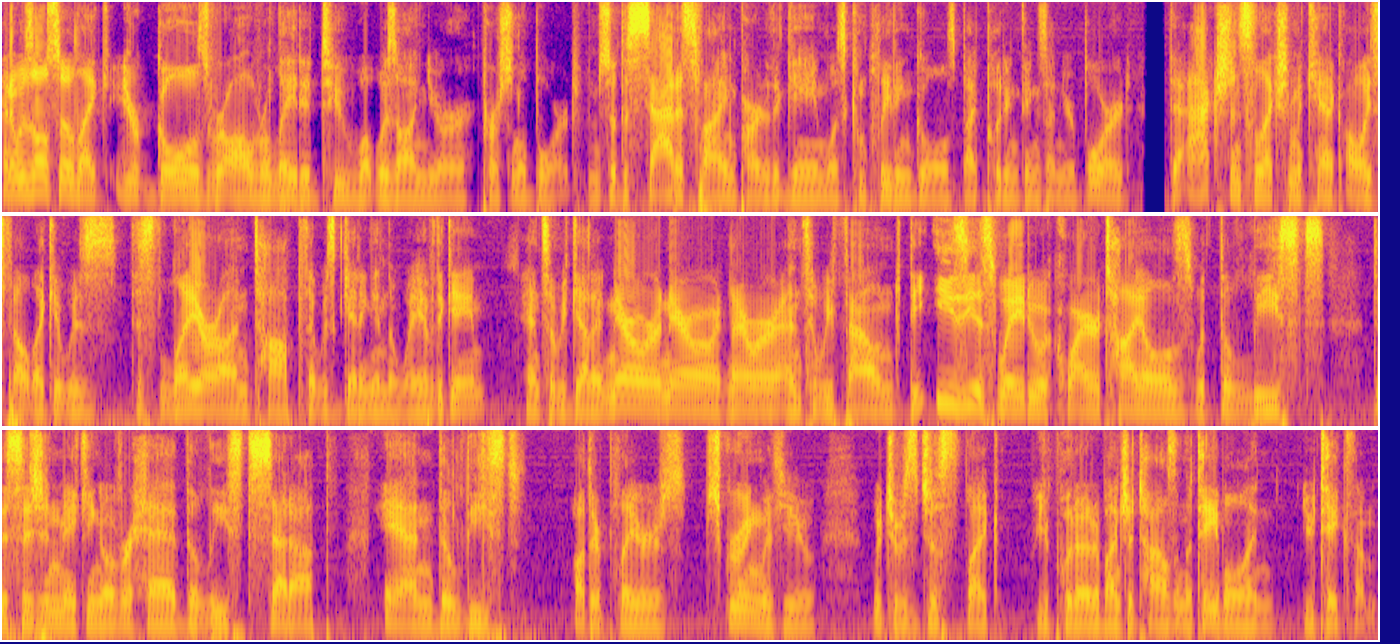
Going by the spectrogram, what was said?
And it was also like your goals were all related to what was on your personal board. So the satisfying part of the game was completing goals by putting things on your board. The action selection mechanic always felt like it was this layer on top that was getting in the way of the game. And so we got it narrower and narrower and narrower until we found the easiest way to acquire tiles with the least decision making overhead, the least setup, and the least other players screwing with you, which was just like you put out a bunch of tiles on the table and you take them.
